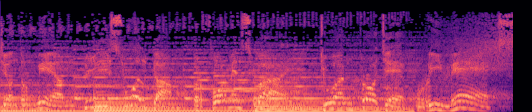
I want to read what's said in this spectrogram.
gentlemen, please welcome performance by Juan Project Remix.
